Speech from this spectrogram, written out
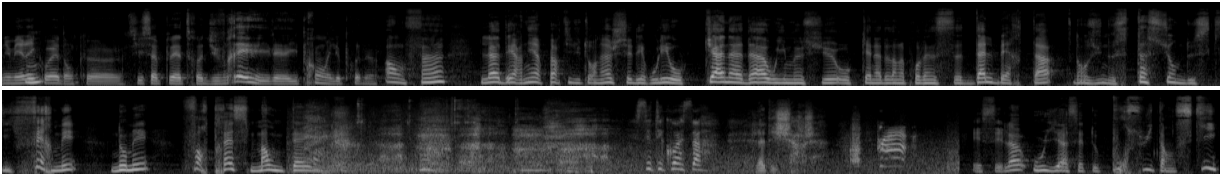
numériques, Mhm. ouais, donc euh, si ça peut être du vrai, il, il prend, il est preneur. Enfin, la dernière partie du tournage s'est déroulée au Canada, oui monsieur, au Canada dans la province d'Alberta, dans une station de ski fermée nommée Fortress Mountain. C'était quoi ça? La décharge. Et c'est là où il y a cette poursuite en ski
